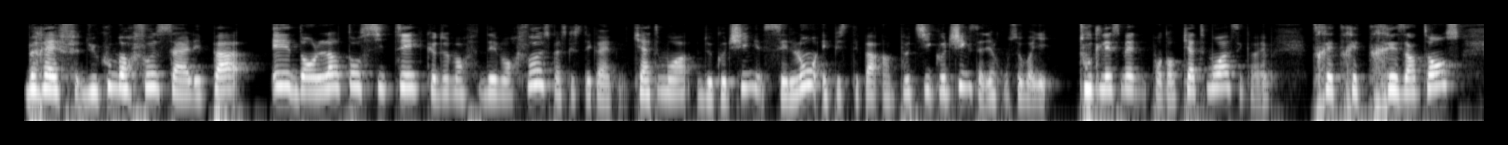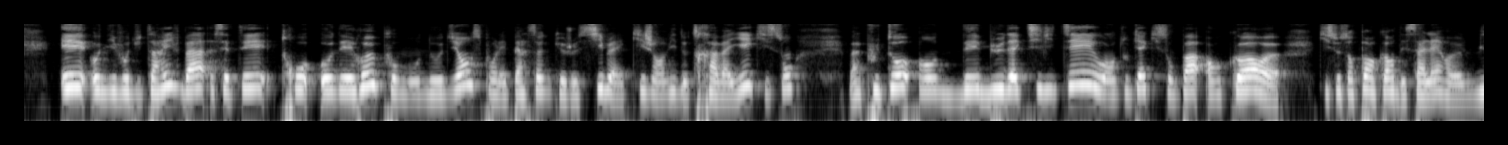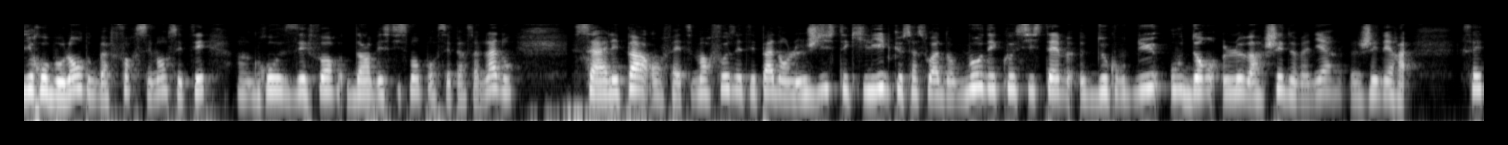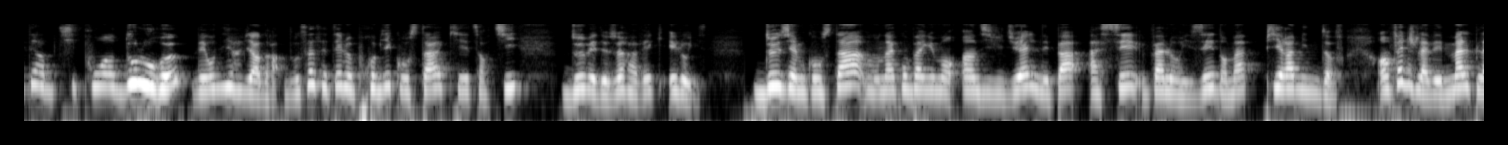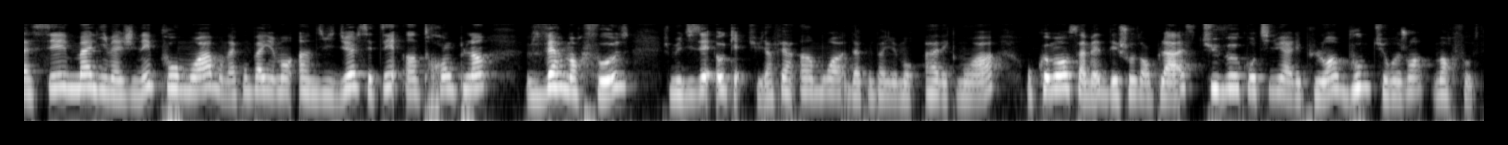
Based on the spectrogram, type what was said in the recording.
Bref, du coup, Morphose, ça allait pas et dans l'intensité que de des morphoses, parce que c'était quand même 4 mois de coaching, c'est long, et puis c'était pas un petit coaching, c'est-à-dire qu'on se voyait toutes les semaines pendant 4 mois, c'est quand même très très très intense. Et au niveau du tarif, bah, c'était trop onéreux pour mon audience, pour les personnes que je cible, avec qui j'ai envie de travailler, qui sont bah, plutôt en début d'activité ou en tout cas qui sont pas encore, euh, qui se sortent pas encore des salaires euh, mirobolants. Donc bah forcément, c'était un gros effort d'investissement pour ces personnes-là. Donc ça allait pas en fait. Morphose n'était pas dans le juste équilibre, que ça soit dans mon écosystème de contenu ou dans le marché de manière générale ça a été un petit point douloureux, mais on y reviendra. Donc ça, c'était le premier constat qui est sorti de mes deux heures avec Héloïse. Deuxième constat, mon accompagnement individuel n'est pas assez valorisé dans ma pyramide d'offres. En fait, je l'avais mal placé, mal imaginé. Pour moi, mon accompagnement individuel, c'était un tremplin vers morphose. Je me disais, ok, tu viens faire un mois d'accompagnement avec moi, on commence à mettre des choses en place, tu veux continuer à aller plus loin, boum, tu rejoins morphose.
